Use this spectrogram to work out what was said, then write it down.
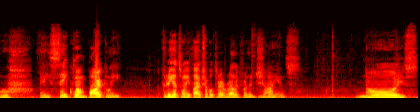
Oof. A Saquon Barkley, 3 of 25 triple threat relic for the Giants. Nice.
